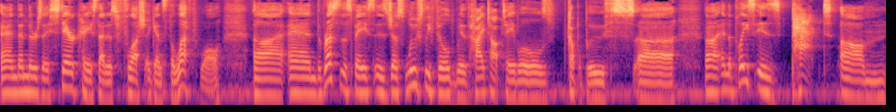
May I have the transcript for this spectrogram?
and then there's a staircase that is flush against the left wall. Uh, and the rest of the space is just loosely filled with high top tables, couple booths, uh, uh, and the place is packed. Um,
